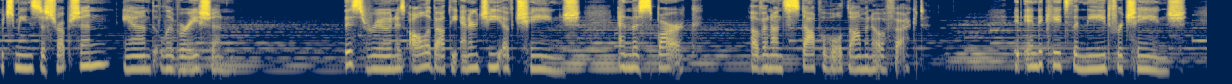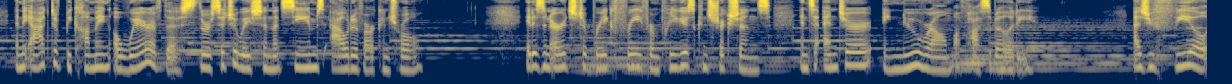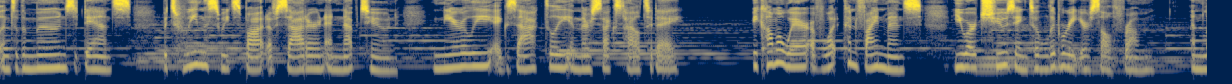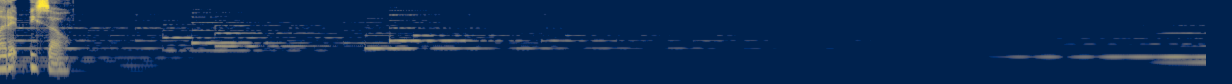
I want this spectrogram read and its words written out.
which means disruption and liberation. This rune is all about the energy of change and the spark of an unstoppable domino effect. It indicates the need for change and the act of becoming aware of this through a situation that seems out of our control. It is an urge to break free from previous constrictions and to enter a new realm of possibility. As you feel into the moon's dance between the sweet spot of Saturn and Neptune, nearly exactly in their sextile today, become aware of what confinements you are choosing to liberate yourself from and let it be so.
